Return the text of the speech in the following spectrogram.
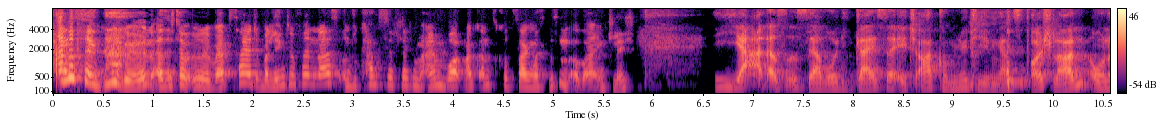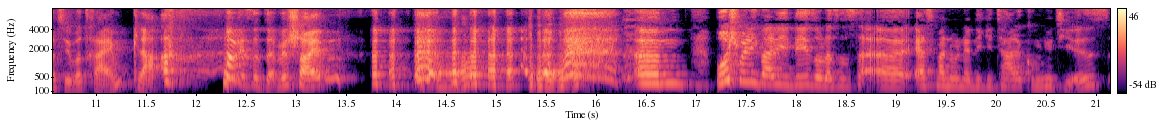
kann es ja googeln. Also ich glaube, über die Website, über LinkedIn finden das. Und du kannst ja vielleicht in einem Wort mal ganz kurz sagen, was ist denn das eigentlich? Ja, das ist ja wohl die geilste HR-Community in ganz Deutschland, ohne zu übertreiben. Klar, wir sind sehr bescheiden. Ähm, ursprünglich war die Idee so, dass es äh, erstmal nur eine digitale Community ist,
